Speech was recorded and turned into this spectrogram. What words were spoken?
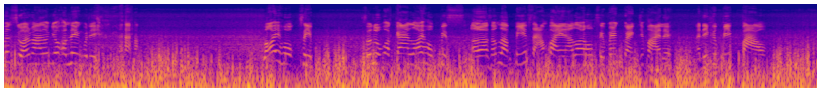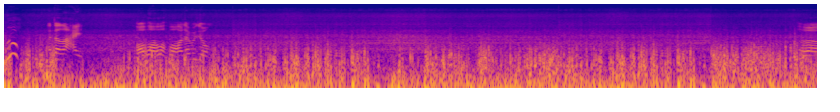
มันสวนมาต้องยกคันเร่งพอดีร้อยหกสิบสรุปอาการร้อยหกปิดเออสำหรับปี๊บสามใบนะร้อยหกสิบแม่งแกว่งชิบหายเลย อันนี้คือปี๊บเปล่าอันตรายพอพอพอท่านผู้ชมเออ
